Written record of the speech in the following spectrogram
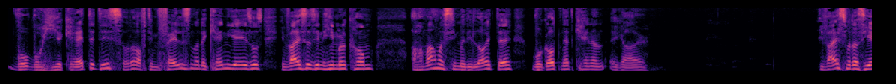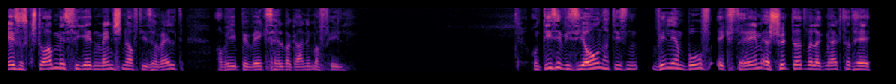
wo, wo hier gerettet ist, oder auf dem Felsen, oder ich kenne Jesus, ich weiß, dass ich in den Himmel komme, aber manchmal sind mir die Leute, wo Gott nicht kennen, egal. Ich weiß zwar, dass Jesus gestorben ist für jeden Menschen auf dieser Welt, aber ich bewege selber gar nicht mehr viel. Und diese Vision hat diesen William Booth extrem erschüttert, weil er gemerkt hat, hey,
